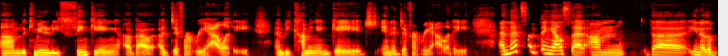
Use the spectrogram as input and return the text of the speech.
um, the community thinking about a different reality and becoming engaged in a different reality? And that's something else that um, the you know the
